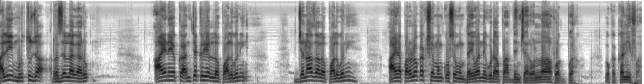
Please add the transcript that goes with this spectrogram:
అలీ ముర్తుజా రజల్లా గారు ఆయన యొక్క అంత్యక్రియల్లో పాల్గొని జనాజాలో పాల్గొని ఆయన పరలోక క్షేమం కోసం దైవాన్ని కూడా ప్రార్థించారు. అల్లాహ్ అక్బర్ ఒక ఖలీఫా.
